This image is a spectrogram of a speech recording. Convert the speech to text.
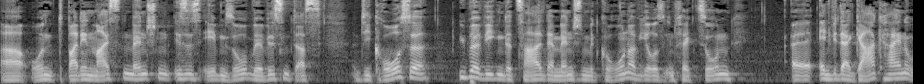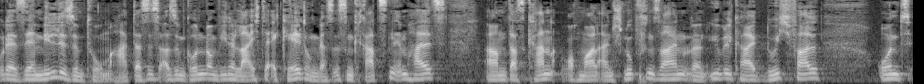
Äh, und bei den meisten Menschen ist es eben so, wir wissen, dass die große überwiegende Zahl der Menschen mit Coronavirus-Infektionen äh, entweder gar keine oder sehr milde Symptome hat. Das ist also im Grunde genommen wie eine leichte Erkältung. Das ist ein Kratzen im Hals. Ähm, das kann auch mal ein Schnupfen sein oder eine Übelkeit, Durchfall. Und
